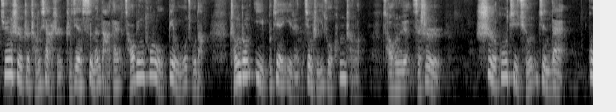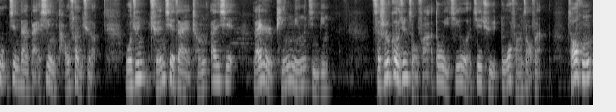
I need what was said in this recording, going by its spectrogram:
军士至城下时，只见四门大开，曹兵突入，并无阻挡。城中亦不见一人，竟是一座空城了。曹洪曰：“此事士孤计穷，近代故近代百姓逃窜去了。我军权妾在城安歇，来日平明进兵。”此时各军走伐，都以饥饿，皆去夺房造饭。曹洪、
